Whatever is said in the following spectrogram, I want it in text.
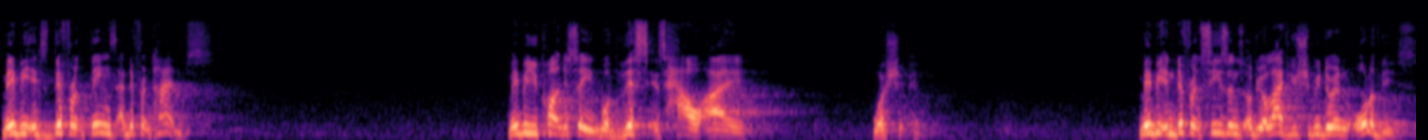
Maybe it's different things at different times. Maybe you can't just say, well, this is how I worship Him. Maybe in different seasons of your life, you should be doing all of these.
